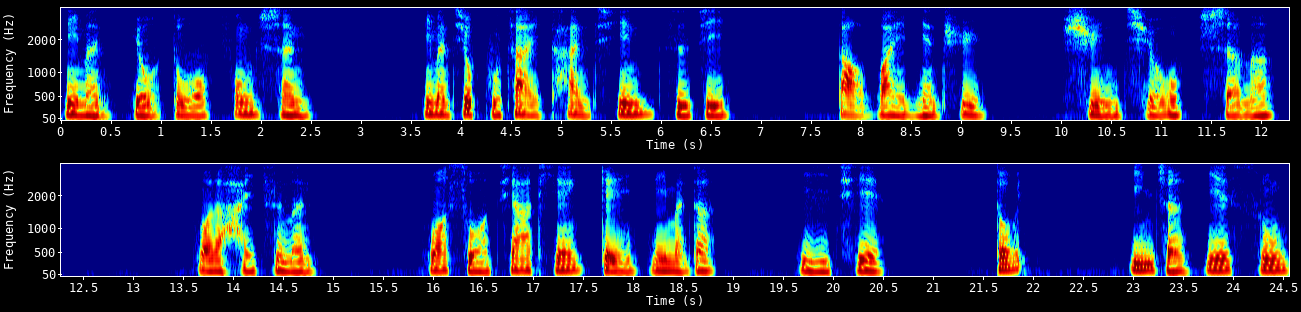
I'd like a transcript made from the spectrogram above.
你们有多丰盛，你们就不再看清自己，到外面去寻求什么。我的孩子们，我所加添给你们的一切，都因着耶稣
